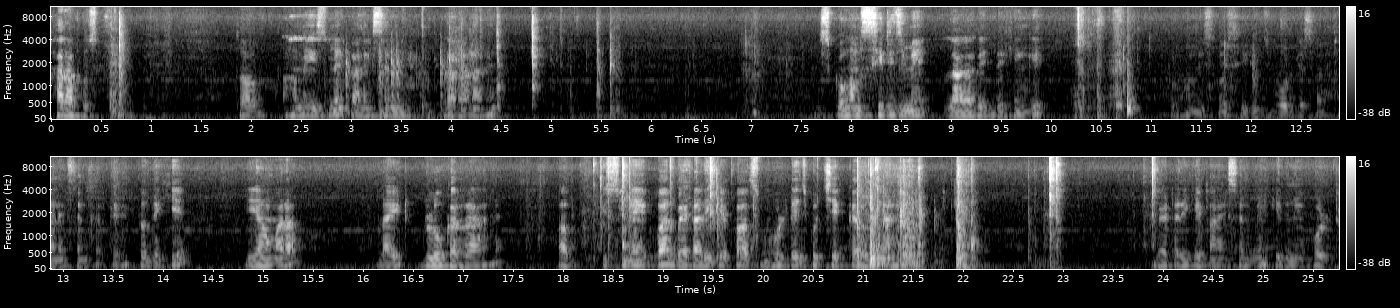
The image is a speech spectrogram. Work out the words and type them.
ख़राब हो सकती है। तो अब हमें इसमें कनेक्शन लगाना है। इसको हम सीरीज़ में लगा के देखेंगे। तो हम इसको सीरीज़ बोर्ड के साथ कनेक्शन करते हैं। तो देखिए, ये हमारा लाइट ग्लो कर रहा है। अब इसमें एक बार बैटरी के पास वोल्टेज को चेक कर लेना है। बैटरी के कनेक्शन में कितनी वोल्ट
